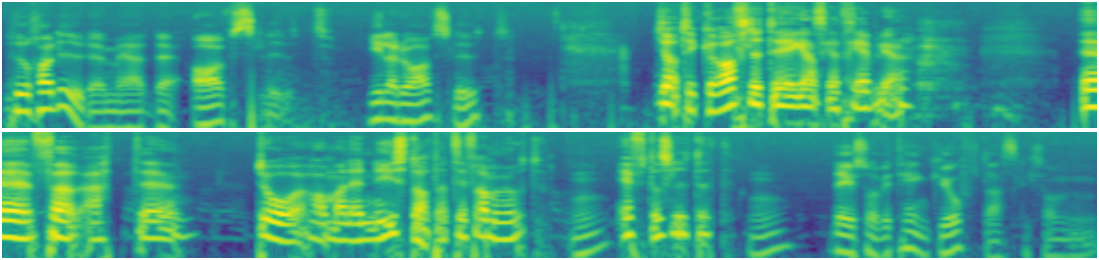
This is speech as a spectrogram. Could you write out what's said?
Hur har du det med eh, avslut? Gillar du avslut? Jag tycker avslut är ganska trevliga. Eh, för att eh, då har man en nystart att se fram emot Mm. efter slutet. Mm. Det är ju så, vi tänker ju oftast liksom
